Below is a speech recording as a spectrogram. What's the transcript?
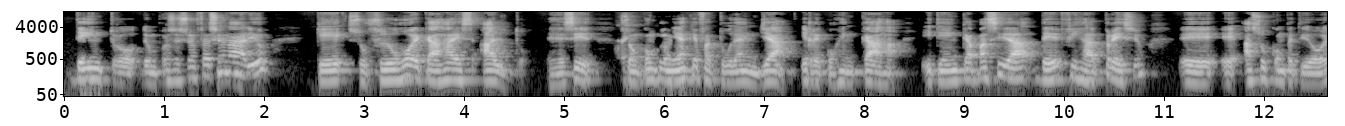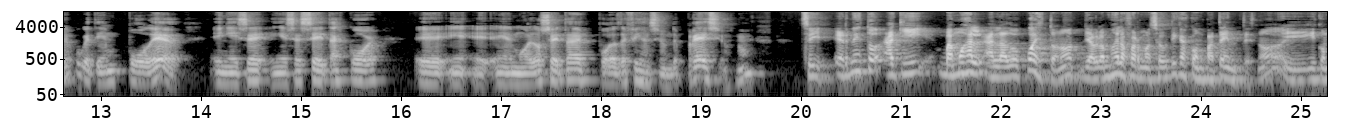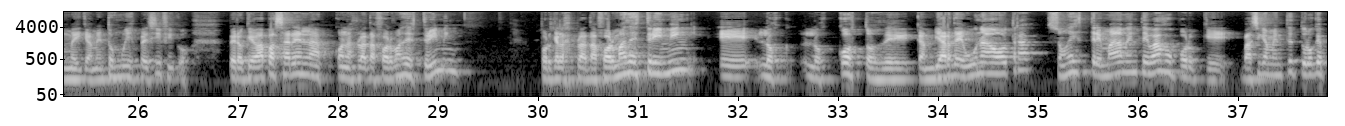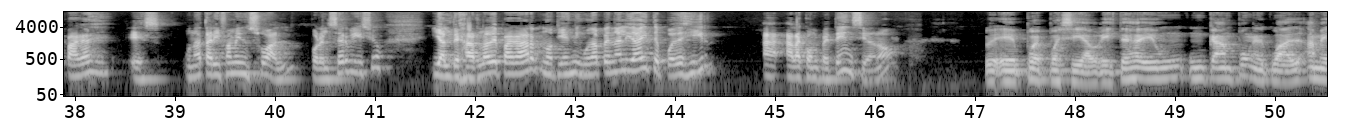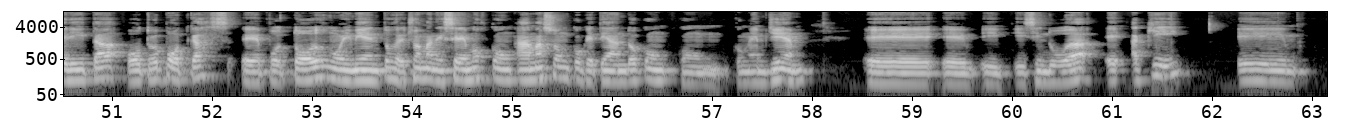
dentro de un proceso inflacionario, que su flujo de caja es alto. Es decir, son compañías que facturan ya y recogen caja y tienen capacidad de fijar precios eh, eh, a sus competidores porque tienen poder en ese, en ese Z-score, eh, en, el modelo Z de poder de fijación de precios, ¿no? Sí, Ernesto, aquí vamos al, lado opuesto, ¿no? Ya hablamos de las farmacéuticas con patentes, ¿no? Y, con medicamentos muy específicos. Pero ¿qué va a pasar en la, con las plataformas de streaming? Porque las plataformas de streaming eh, los, los, costos de cambiar de una a otra son extremadamente bajos porque básicamente tú lo que pagas es una tarifa mensual por el servicio y al dejarla de pagar no tienes ninguna penalidad y te puedes ir a, la competencia, ¿no? Eh, pues, pues sí, abriste ahí un, un, campo en el cual amerita otro podcast eh, por todos los movimientos. De hecho, amanecemos con Amazon coqueteando con, con, con MGM. Eh, eh, y, sin duda, eh, aquí,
